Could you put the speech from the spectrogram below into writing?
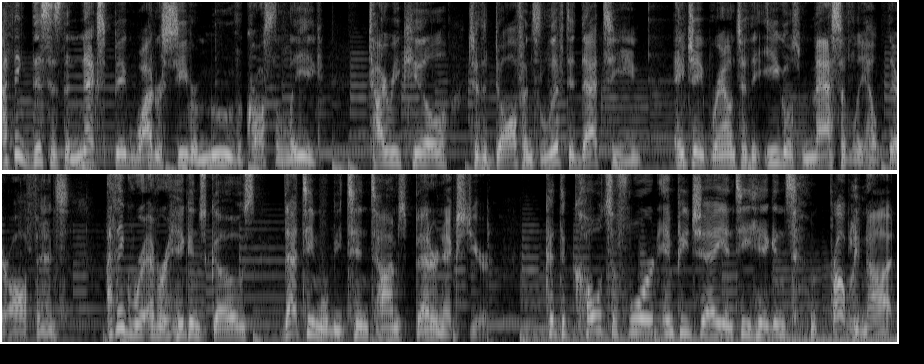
I think this is the next big wide receiver move across the league. Tyreek Hill to the Dolphins lifted that team, A.J. Brown to the Eagles massively helped their offense. I think wherever Higgins goes, that team will be 10 times better next year. Could the Colts afford MPJ and Tee Higgins? Probably not,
